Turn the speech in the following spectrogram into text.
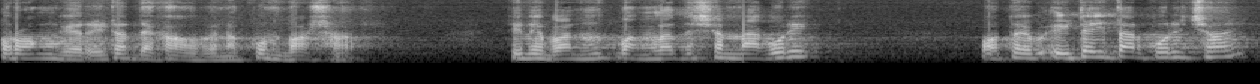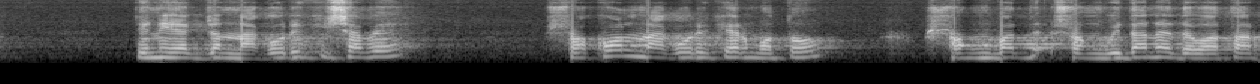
রঙ্গের এটা দেখা হবে না, কোন ভাষার। তিনি বাংলাদেশের নাগরিক, অতএব এটাই তার পরিচয়। তিনি একজন নাগরিক হিসাবে সকল নাগরিকের মতো সংবাদ, সংবিধানে দেওয়া তার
